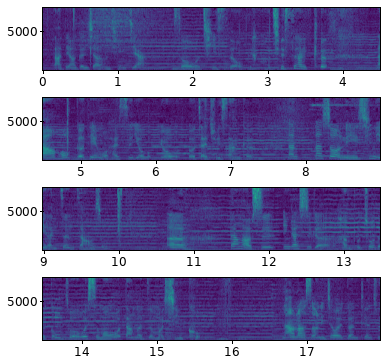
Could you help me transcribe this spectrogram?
打电话跟校长请假，说我气死了，我不要去上课。然后隔天我还是又又又再去上课。那那时候你心里很挣扎，我说，呃，当老师应该是个很不错的工作，为什么我当得这么辛苦？然后那时候你就会跟天主，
